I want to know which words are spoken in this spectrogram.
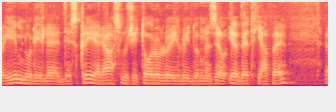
uh imnurile de scriere a slujitorului lui Dumnezeu, Ebet Iave, uh,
